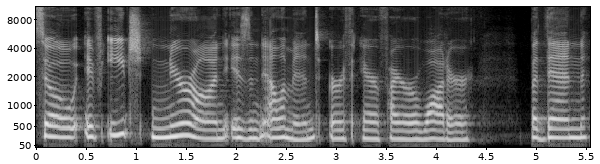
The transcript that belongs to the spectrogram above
so if each neuron is an element, earth, air, fire, or water, but then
